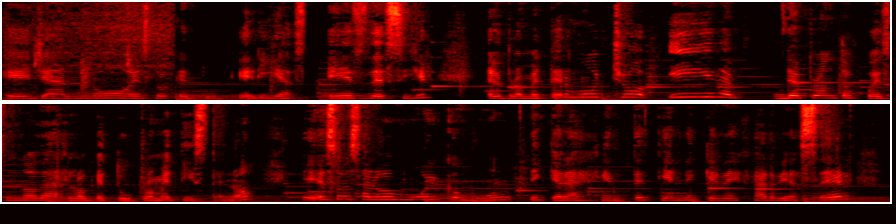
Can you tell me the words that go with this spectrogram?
que ya no es lo que tú querías. Es decir, el prometer mucho y de, pronto pues no dar lo que tú prometiste, ¿no? Eso es algo muy común y que la gente tiene que dejar de hacer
